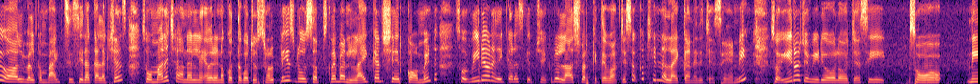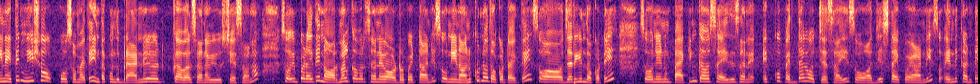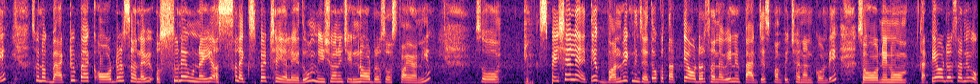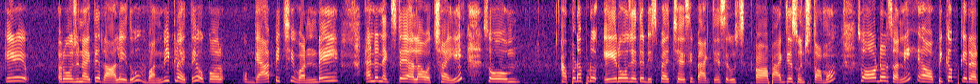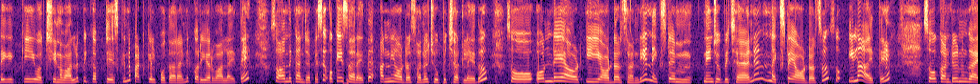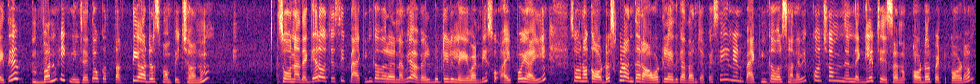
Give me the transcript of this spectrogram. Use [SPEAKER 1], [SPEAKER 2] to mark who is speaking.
[SPEAKER 1] To all welcome back Sisira collections so మన ఛానల్ని ఎవరైనా కొత్తగా చూస్తున్నారు please do subscribe and like and share comment so video అనేది ఇక్కడ స్కిప్ చేయకుండా లాస్ట్ వరకు అయితే వాచ్ చేసి ఒక చిన్న లైక్ అనేది చేసేయండి. సో ఈరోజు వీడియోలో వచ్చేసి సో నేనైతే మీషో కోసం అయితే ఇంతకుముందు బ్రాండెడ్ కవర్స్ అనేవి యూస్ చేశాను. సో ఇప్పుడైతే నార్మల్ కవర్స్ అనేవి ఆర్డర్ పెట్టండి సో నేను అనుకున్నది ఒకటైతే సో జరిగింది ఒకటి. సో నేను ప్యాకింగ్ కవర్ సైజెస్ అనేవి ఎక్కువ పెద్దగా వచ్చేసాయి. సో అడ్జస్ట్ అయిపోయాండి సో ఎందుకంటే సో నాకు బ్యాక్ టు బ్యాక్ ఆర్డర్స్ అనేవి వస్తూనే ఉన్నాయి. అస్సలు ఎక్స్పెక్ట్ చేయలేదు. మీషో నుంచి ఇన్ని ఆర్డర్స్ వస్తాయని. సో స్పెషల్లీ అయితే వన్ వీక్ నుంచి అయితే ఒక థర్టీ ఆర్డర్స్ అనేవి నేను ప్యాక్ చేసి పంపించాను అనుకోండి. సో నేను థర్టీ ఆర్డర్స్ అనేవి ఒకే రోజున అయితే రాలేదు. వన్ వీక్లో అయితే ఒక ఒక గ్యాప్ ఇచ్చి one day and next day అలా వచ్చాయి. సో అప్పుడప్పుడు ఏ రోజైతే డిస్పాచ్ చేసి ప్యాక్ చేసి ఉచ్- ప్యాక్ చేసి ఉంచుతామో సో ఆర్డర్స్ అన్నీ పికప్కి రెడీకి వచ్చిన వాళ్ళు పికప్ చేసుకుని పట్టుకెళ్ళిపోతారండి కొరియర్ వాళ్ళు అయితే సో అందుకని చెప్పేసి ఒకేసారి అయితే అన్ని ఆర్డర్స్ అని చూపించట్లేదు. సో వన్ డే ఈ ఆర్డర్స్ అండి నెక్స్ట్ టైం నేను చూపించాయని నెక్స్ట్ డే ఆర్డర్స్ సో ఇలా అయితే సో కంటిన్యూగా అయితే వన్ వీక్ నుంచి అయితే ఒక థర్టీ ఆర్డర్స్ పంపించాను. సో నా దగ్గర వచ్చేసి ప్యాకింగ్ కవర్ అనేవి అవైలబిలిటీ లేవండి. సో అయిపోయాయి. సో నాకు ఆర్డర్స్ కూడా అంత రావట్లేదు కదా అని చెప్పేసి నేను ప్యాకింగ్ కవర్స్ అనేవి కొంచెం నేను నెగ్లెక్ట్ చేశాను ఆర్డర్ పెట్టుకోవడం.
